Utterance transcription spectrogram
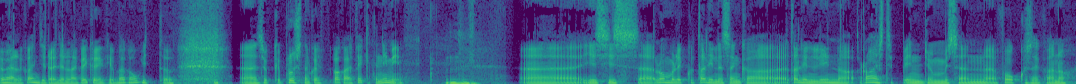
ühele kandidaadile, aga ikkagi väga huvitav. sihuke pluss nagu väga efektne nimi mm. -hmm ja siis äh, loomulikult Tallinnas on ka Tallinna linna rahestipendium, mis on fookusega noh,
